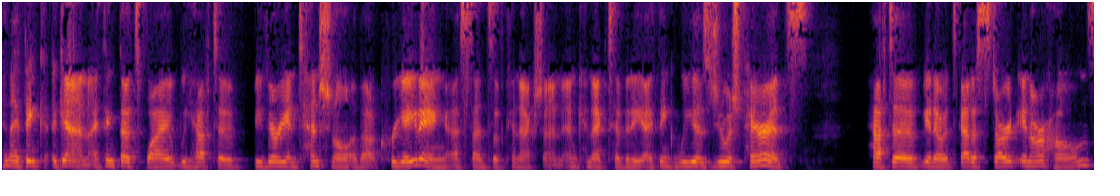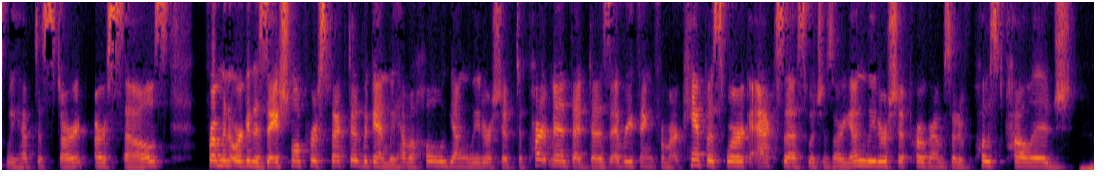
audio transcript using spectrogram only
and i think again i think that's why we have to be very intentional about creating a sense of connection and connectivity. I think we as jewish parents have to you know it's got to start in our homes. We have to start ourselves from an organizational perspective, again, we have a whole young leadership department that does everything from our campus work, Access, which is our young leadership program, sort of post college, mm-hmm.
